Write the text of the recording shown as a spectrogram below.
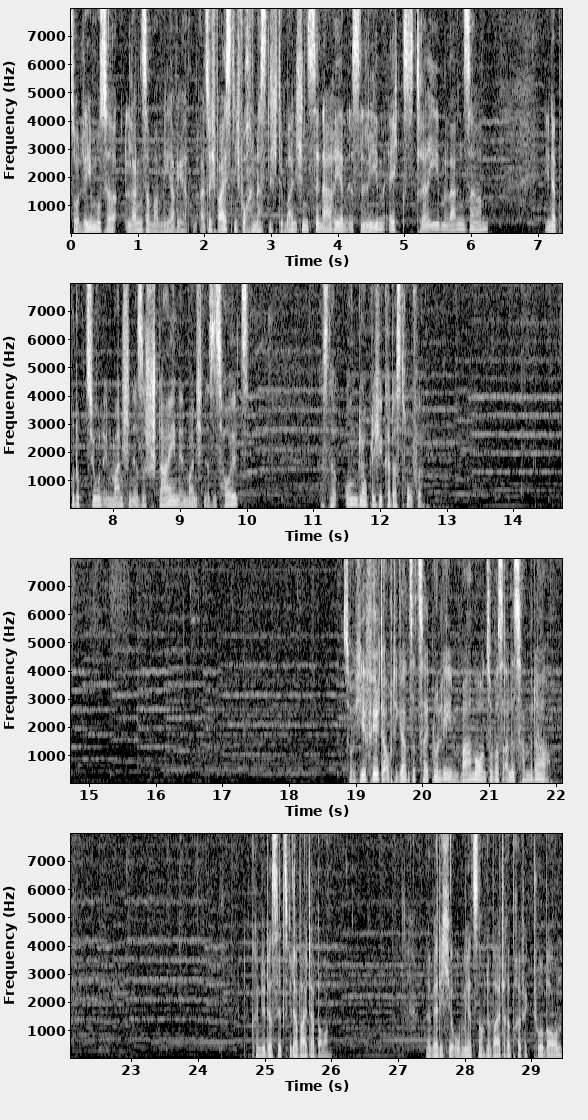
So, Lehm muss ja langsam mal mehr werden. Also ich weiß nicht, woran das liegt. In manchen Szenarien ist Lehm extrem langsam in der Produktion. In manchen ist es Stein, in manchen ist es Holz. Das ist eine unglaubliche Katastrophe. So, hier fehlte auch die ganze Zeit nur Lehm. Marmor und sowas alles haben wir da. Dann könnt ihr das jetzt wieder weiterbauen. Dann werde ich hier oben jetzt noch eine weitere Präfektur bauen.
